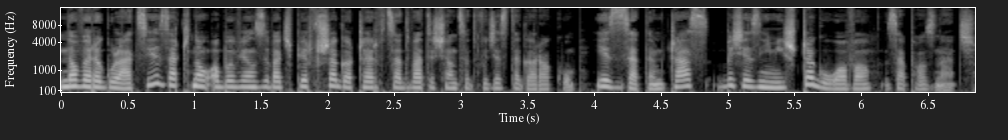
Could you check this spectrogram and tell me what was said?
Nowe regulacje zaczną obowiązywać 1 czerwca 2020 roku. Jest zatem czas, by się z nimi szczegółowo zapoznać.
